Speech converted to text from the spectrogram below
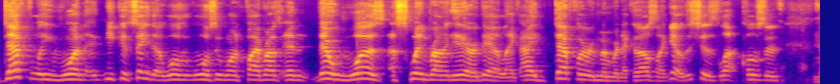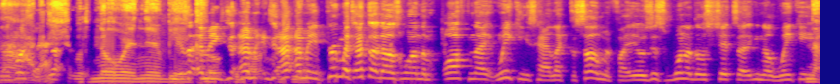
definitely won. You could say that Mosley won five rounds, and there was a swing round here or there. Like I definitely remember that because I was like, "Yo, this shit is a lot closer." Nah, that shit was nowhere near being. I mean, I mean, I, I, mean, pretty much. I thought that was one of them off night Winkies had, like the Solomon fight. It was just one of those shits that you know, Winky. Nah,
